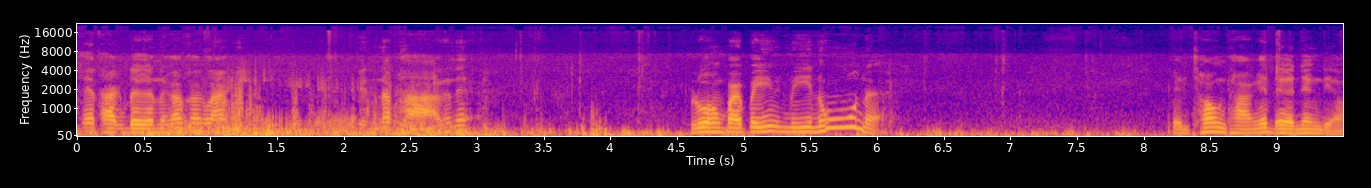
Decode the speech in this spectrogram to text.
แค่ทางเดินนะครับ ข้างล่าง เป็นหน้าผาแล้วเนี่ยลวงไปไปมีนู่นอะ เป็นช่องทางแค่เดินอย่างเดียว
